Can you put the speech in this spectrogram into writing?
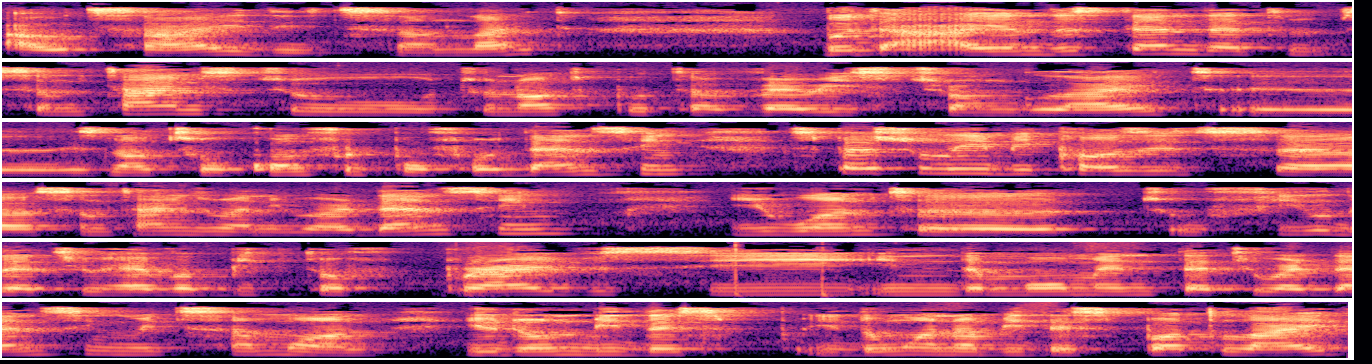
outside it's sunlight but i understand that sometimes to, to not put a very strong light uh, is not so comfortable for dancing especially because it's uh, sometimes when you are dancing you want uh, to feel that you have a bit of privacy in the moment that you are dancing with someone you don't be the you don't want to be the spotlight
